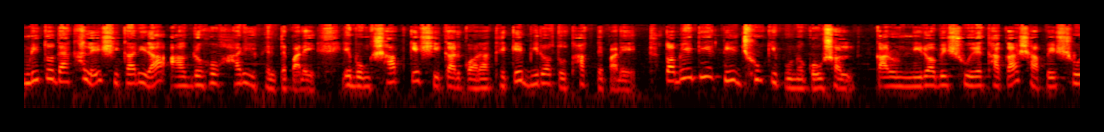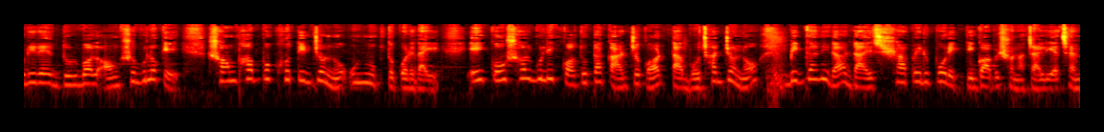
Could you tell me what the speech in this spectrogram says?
মৃত দেখালে শিকারীরা আগ্রহ হারিয়ে ফেলতে পারে এবং সাপকে শিকার করা থেকে বিরত থাকতে পারে। তবে এটি একটি ঝুঁকিপূর্ণ কৌশল, কারণ নীরবে শুয়ে থাকা সাপের শরীরের দুর্বল অংশগুলোকে সম্ভাব্য ক্ষতির জন্য উন্মুক্ত করে দেয়। এই কৌশলগুলি কতটা কার্যকর তা বোঝার জন্য বিজ্ঞানীরা ডাইস সাপের উপর একটি গবেষণা চালিয়েছেন।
